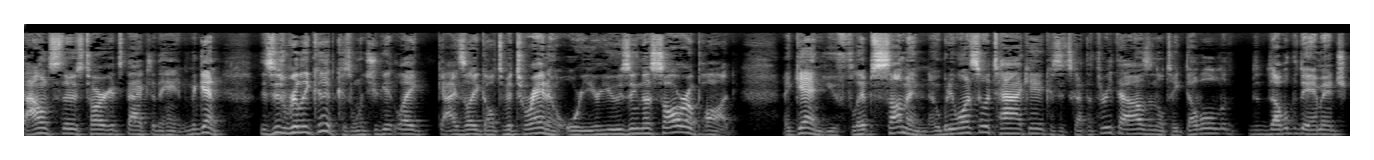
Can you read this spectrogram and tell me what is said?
Bounce those targets back to the hand. And again, this is really good because once you get like guys like Ultimate Tyranno or you're using the Sauropod, again, you flip summon. Nobody wants to attack it because it's got the 3000. They'll take double, double the damage.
